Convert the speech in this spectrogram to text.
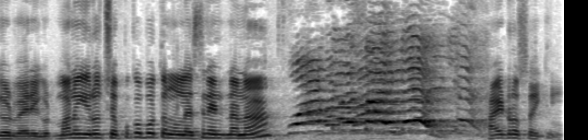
గుడ్ వెరీ గుడ్ మనం ఈరోజు చెప్పుకోబోతున్న లెసన్ ఏంటన్నా హైడ్రో సైకిల్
